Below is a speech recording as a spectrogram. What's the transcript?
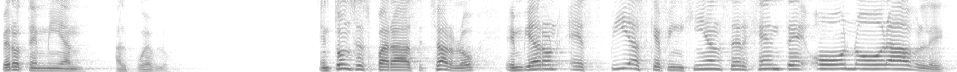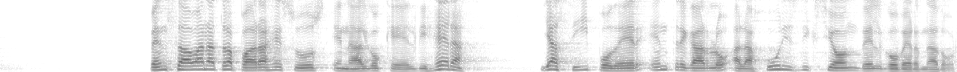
pero temían al pueblo. Entonces, para acecharlo, enviaron espías que fingían ser gente honorable. Pensaban atrapar a Jesús en algo que él dijera y así poder entregarlo a la jurisdicción del gobernador.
